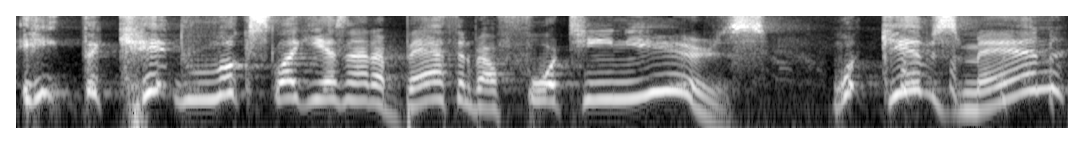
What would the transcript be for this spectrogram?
He, the kid looks like he hasn't had a bath in about 14 years. What gives, man?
